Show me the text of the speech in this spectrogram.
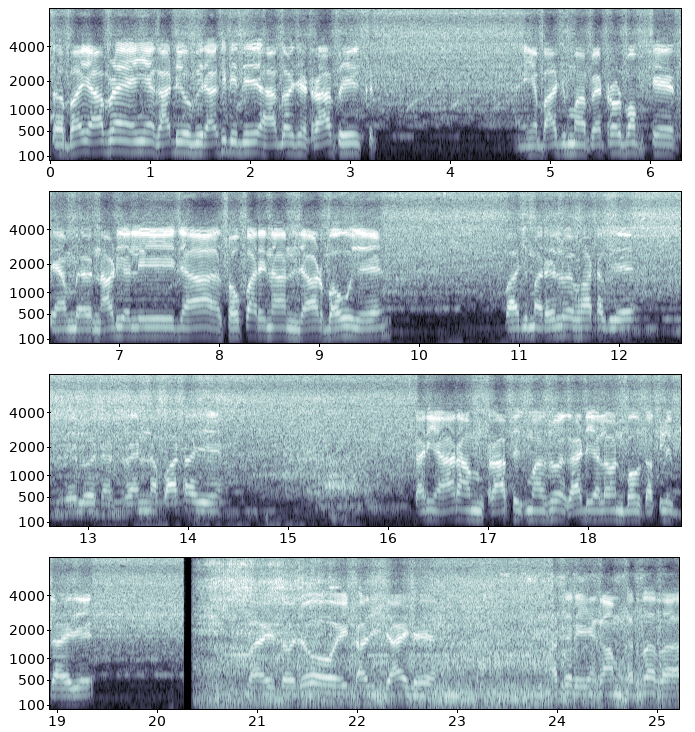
તો ભાઈ, આપણે અહીંયા ગાડી ઊભી રાખી દીધી આગળ છે ટ્રાફિક. અહીંયા બાજુમાં પેટ્રોલ પંપ છે. ત્યાં નાળિયેલી સોપારીના ઝાડ બહુ છે. બાજુમાં રેલવે ફાટક છે. રેલવે ટ્રેનના પાટા છે. તારી આરામ. ટ્રાફિકમાં શું ગાડી હલાવવાની બહુ તકલીફ થાય છે. ભાઈ, તો જો એકાદી જાય છે. અત્યારે અહીંયા કામ કરતા હતા.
